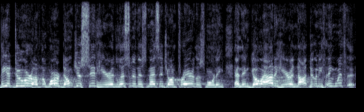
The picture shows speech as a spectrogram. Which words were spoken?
Be a doer of the word. Don't just sit here and listen to this message on prayer this morning and then go out of here and not do anything with it.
